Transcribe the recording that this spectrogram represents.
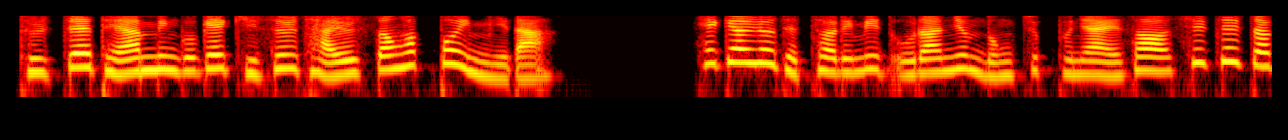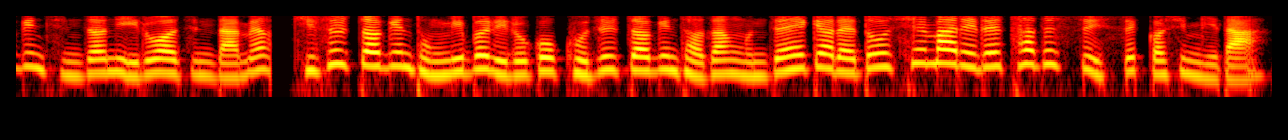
둘째, 대한민국의 기술 자율성 확보입니다. 해결료 재처리 및 우라늄 농축 분야에서 실질적인 진전이 이루어진다면 기술적인 독립을 이루고 고질적인 저장 문제 해결에도 실마리를 찾을 수 있을 것입니다.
